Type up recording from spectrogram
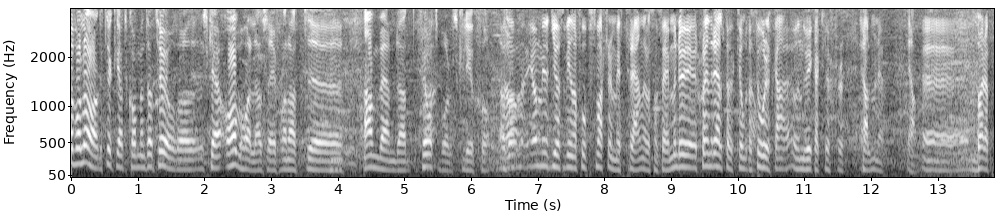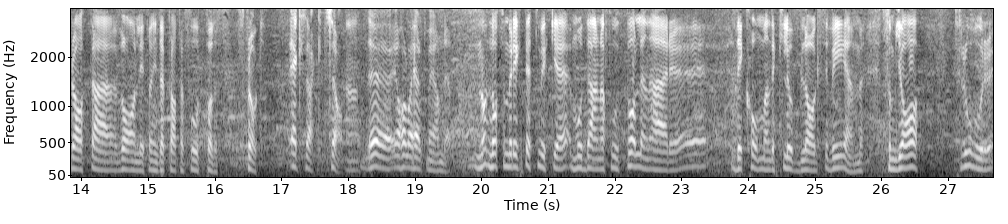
överlag tycker jag att kommentatorer ska avhålla sig från att eh, använda fotbollsklyschor. Alltså, ja, men- ja, men just vinna fotbollsmatcher är mest tränare som säger. Men det är generellt att kommentatorer ska undvika klyschor i allmänhet. Ja. Eh, bara prata vanligt och inte prata fotbollsspråk. Exakt så. Det, jag håller helt med om det. Nå- Något som är riktigt mycket moderna fotbollen är eh, det kommande klubblags-VM som jag tror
